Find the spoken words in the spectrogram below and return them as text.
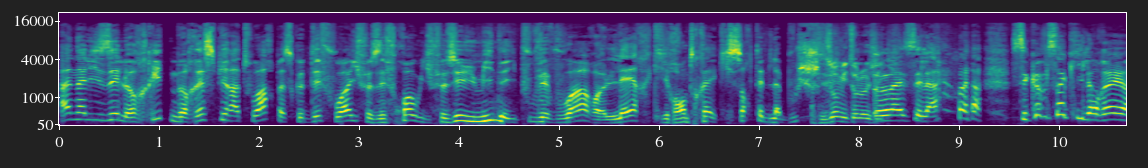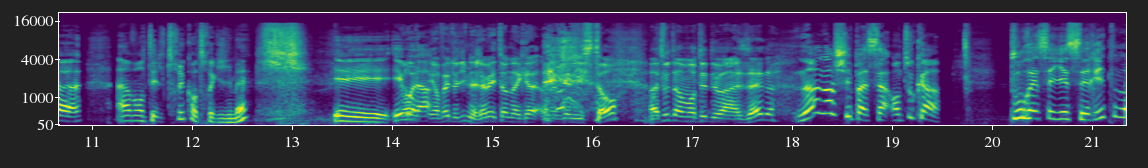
analyser leur rythme respiratoire parce que des fois il faisait froid ou il faisait humide et il pouvait voir euh, l'air qui rentrait et qui sortait de la bouche. C'est toujours mythologique. Ouais, c'est là. Voilà, c'est comme ça qu'il aurait euh, inventé le truc entre guillemets. Et, et Non, voilà. Et en fait, le type n'a jamais été en Afghanistan, a tout inventé de A à Z. Non, non, je sais pas ça. En tout cas, pour essayer ces rythmes,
